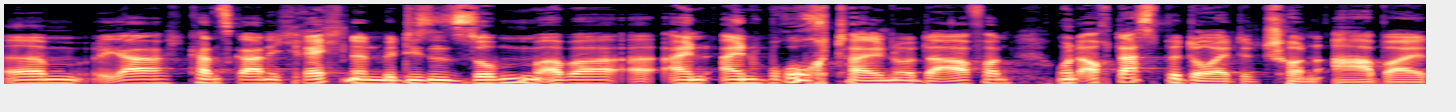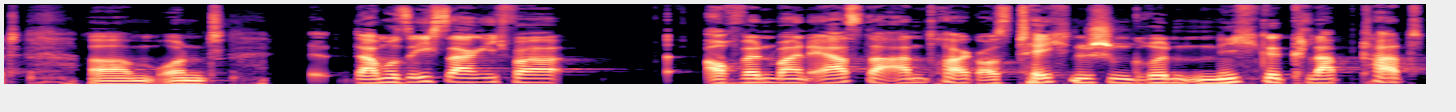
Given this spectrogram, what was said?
ähm, ja ich kann es gar nicht rechnen mit diesen Summen, aber äh, ein ein Bruchteil nur davon und auch das bedeutet schon Arbeit ähm, und äh, da muss ich sagen, ich war auch wenn mein erster Antrag aus technischen Gründen nicht geklappt hat,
